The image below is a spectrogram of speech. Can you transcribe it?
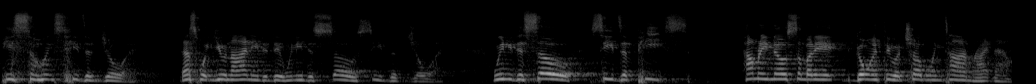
he's sowing seeds of joy. That's what you and I need to do. We need to sow seeds of joy. We need to sow seeds of peace. How many know somebody going through a troubling time right now?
